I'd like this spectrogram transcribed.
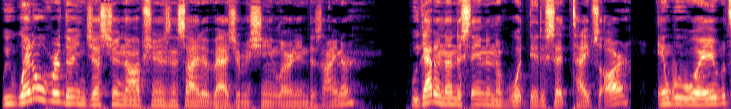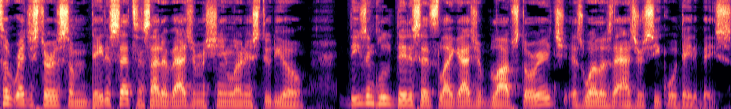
We went over the ingestion options inside of Azure Machine Learning Designer. We got an understanding of what dataset types are, and we were able to register some datasets inside of Azure Machine Learning Studio. These include datasets like Azure Blob Storage as well as the Azure SQL database.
